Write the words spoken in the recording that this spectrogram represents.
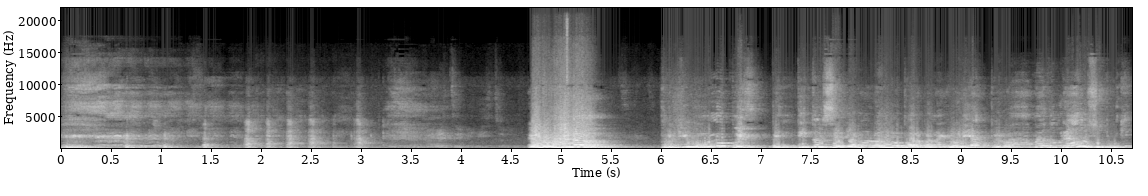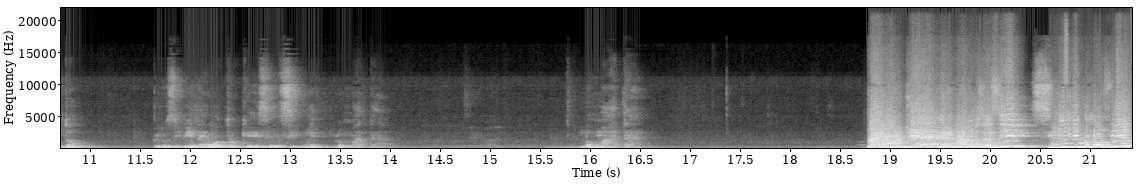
Hermano, porque uno pues bendito el Señor no lo digo para vanagloria, pero ha madurado su poquito. Pero si viene otro que es sensible, lo mata. Lo mata. Pero aunque eran hermanos así, sigue uno fiel.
